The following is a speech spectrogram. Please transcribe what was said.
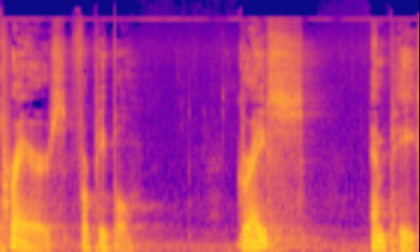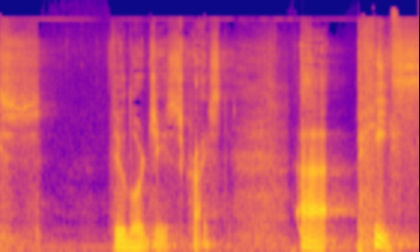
prayers for people grace and peace through Lord Jesus Christ. Uh, peace.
